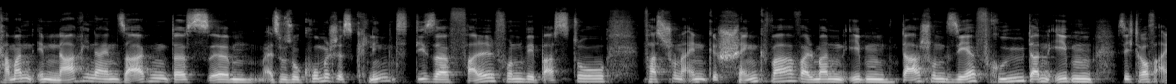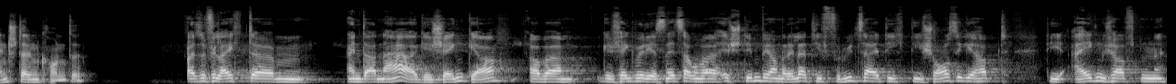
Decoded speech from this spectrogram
Kann man im Nachhinein sagen, dass, ähm, also so komisch es klingt, dieser Fall von Webasto fast schon ein Geschenk war, weil man eben da schon sehr früh dann eben sich darauf einstellen konnte? Also vielleicht ähm, ein naher Geschenk, ja. Aber Geschenk würde ich jetzt nicht sagen, aber es stimmt, wir haben relativ frühzeitig die Chance gehabt, die Eigenschaften,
